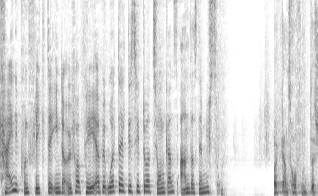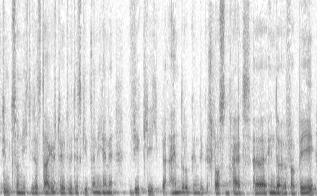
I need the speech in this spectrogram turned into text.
keine Konflikte in der ÖVP. Er beurteilt die Situation ganz anders, nämlich so. Ganz offen, das stimmt so nicht, wie das dargestellt wird. Es gibt eigentlich eine wirklich beeindruckende Geschlossenheit äh, in der ÖVP.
